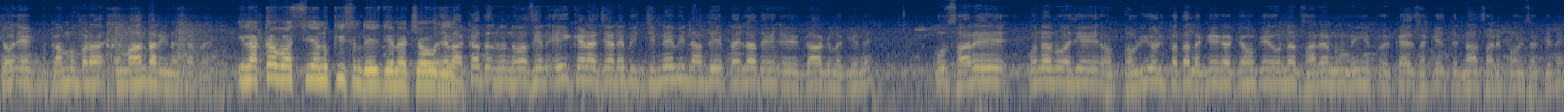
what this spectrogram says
ਕਿਉਂ ਇਹ ਕੰਮ ਬੜਾ ਇਮਾਨਦਾਰੀ ਨਾਲ ਕਰ ਰਹੇ ਇਲਾਕਾ ਵਾਸੀਆਂ ਨੂੰ ਕੀ ਸੰਦੇਸ਼ ਦੇਣਾ ਚਾਹੋਗੇ? ਇਲਾਕਾ ਦਾ ਨਿਵਾਸੀਆਂ ਨੂੰ ਇਹੀ ਕਹਿਣਾ ਚਾਹੁੰਦੇ ਵੀ ਜਿੰਨੇ ਵੀ ਨਾਂ ਦੇ ਪਹਿਲਾਂ ਦੇ ਗਾਹਕ ਲੱਗੇ ਨੇ ਉਹ ਸਾਰੇ ਉਹਨਾਂ ਨੂੰ ਅਜੇ ਹੌਲੀ ਹੌਲੀ ਪਤਾ ਲੱਗੇਗਾ ਕਿਉਂਕਿ ਉਹਨਾਂ ਸਾਰਿਆਂ ਨੂੰ ਨਹੀਂ ਕਹਿ ਸਕੇ ਤੇ ਨਾ ਸਾਰੇ ਪਹੁੰਚ ਸਕੇ ਨੇ।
